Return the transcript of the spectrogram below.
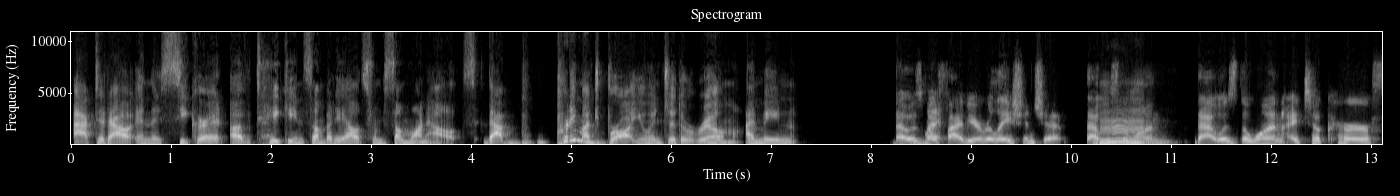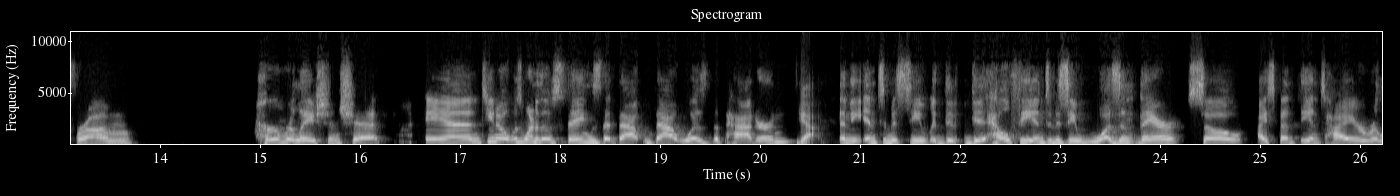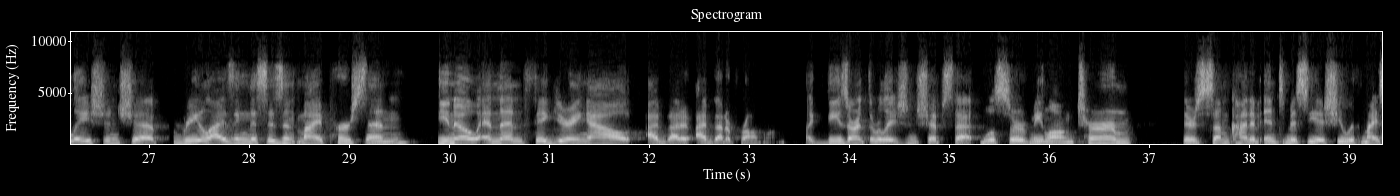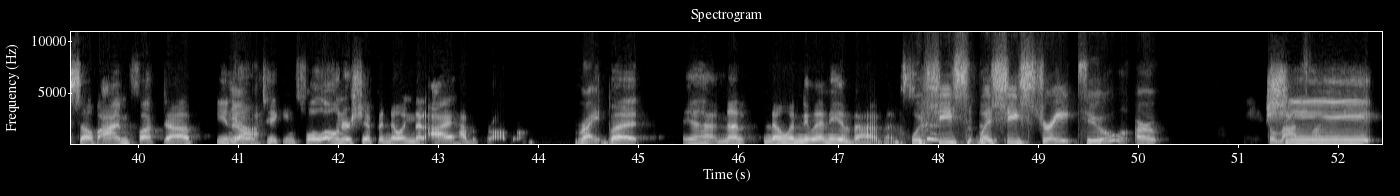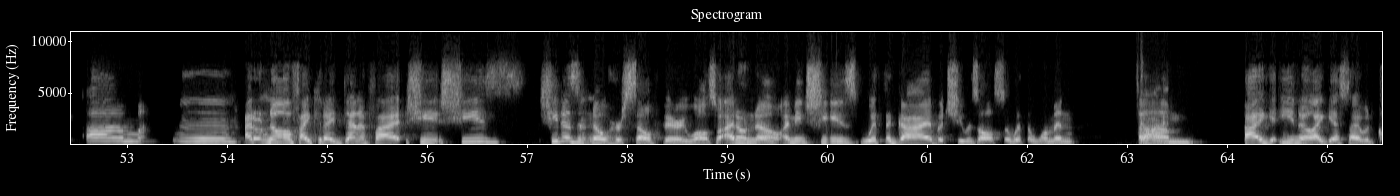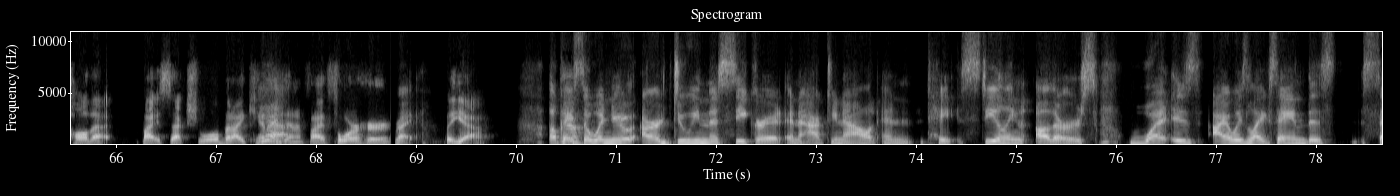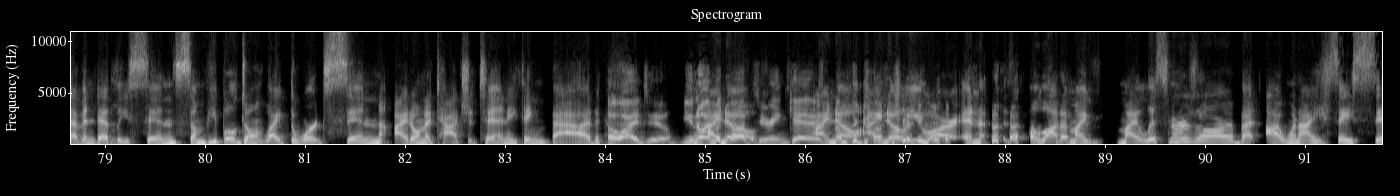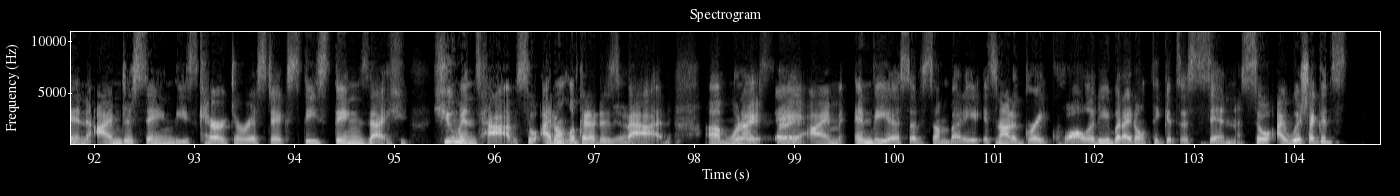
acted out in the secret of taking somebody else from someone else that b- pretty much brought you into the room. I mean, That was my five year relationship. That was the Mm. one. That was the one. I took her from her relationship and you know it was one of those things that that that was the pattern Yeah. and the intimacy the, the healthy intimacy wasn't there so i spent the entire relationship realizing this isn't my person you know and then figuring out i've got a i've got a problem like these aren't the relationships that will serve me long term there's some kind of intimacy issue with myself i'm fucked up you know Yeah. taking full ownership and knowing that i have a problem right. but yeah none, no one knew any of that That's, Was she was she straight too or the last one? she um mm, i don't know if i could identify she she's she doesn't know herself very well so i don't know i mean she's with a guy but she was also with a woman Got it. um i g- you know i guess i would call that bisexual but i can't Yeah. identify for her right. but yeah Okay, Yeah. so when you are doing this secret and acting out and ta- stealing others, what is I always like saying this seven deadly sins. Some people don't like the word sin. I don't attach it to anything bad. oh i do you know i'm I a know. god-fearing gay I know, I know you are, and a lot of my my listeners are. But I, when I say sin, I'm just saying these characteristics, these things that hu- humans have. So I don't look at it as Yeah. bad. Um, when Right, I say right. I'm envious of somebody, it's not a great quality, but I don't think it's a sin. So I wish I could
